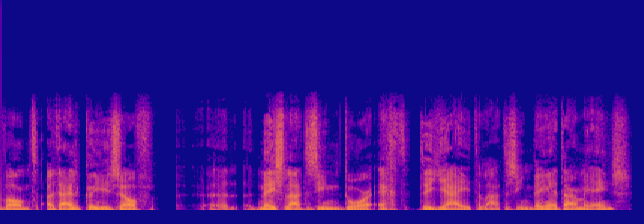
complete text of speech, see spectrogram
want uiteindelijk kun je jezelf het meest laten zien door echt de jij te laten zien. Ben jij het daarmee eens?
